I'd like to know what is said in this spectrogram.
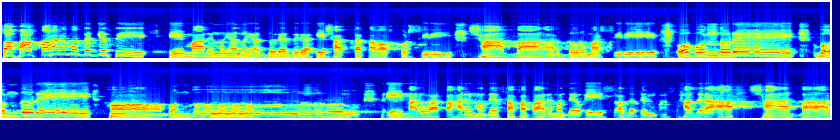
সফা পাহাড়ের মধ্যে গেছি। এই মারে লইয়া লইয়া দৌড়ে দৌড়ে এই সাতটা তাওয়াফ করছি রে, সাতবার আর দৌড় মারছি রে। ও বন্ধু রে বন্ধু রে, হ বন্ধু। এই মারোয়া পাহাড়ের মধ্যে, সাফা পাহাড়ের মধ্যে এই হজরতে হাজেরা সাতবার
